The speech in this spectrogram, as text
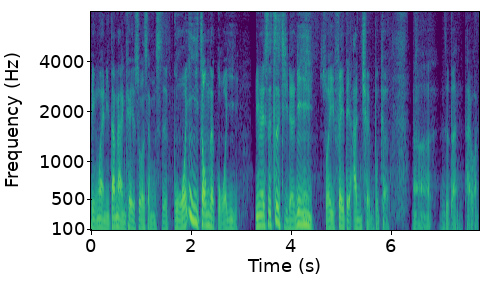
另外你当然可以说成是国义中的国义，因为是自己的利益，所以非得安全不可。呃，日本、台湾、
